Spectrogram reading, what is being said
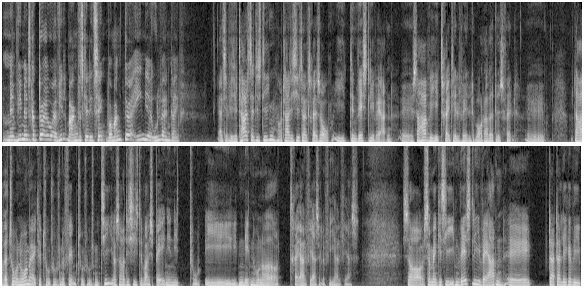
Men vi mennesker dør jo af vildt mange forskellige ting. Hvor mange dør egentlig af ulveangreb? Altså hvis vi tager statistikken og tager de sidste 50 år i den vestlige verden, øh, så har vi tre tilfælde, hvor der har været dødsfald. Øh, og der har været to i Nordamerika 2005-2010, og så har de sidste var i Spanien i, to, i 73 eller 74. Så, så man kan sige, at i den vestlige verden, øh, der, der ligger vi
